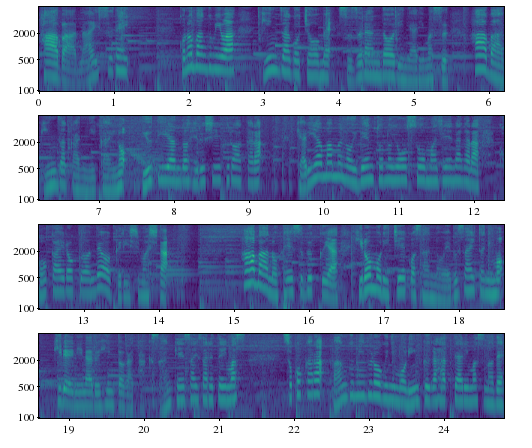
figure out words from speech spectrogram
HABA NICE DAY この番組は銀座5丁目すずらん通りにあります HABA 銀座館2階のビューティーヘルシーフロアからキャリアマムのイベントの様子を交えながら公開録音でお送りしました。 HABA のフェイスブックや廣森千恵子さんのウェブサイトにも綺麗になるヒントがたくさん掲載されています。そこから番組ブログにもリンクが貼ってありますので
